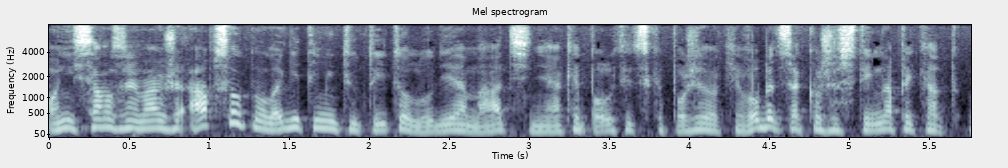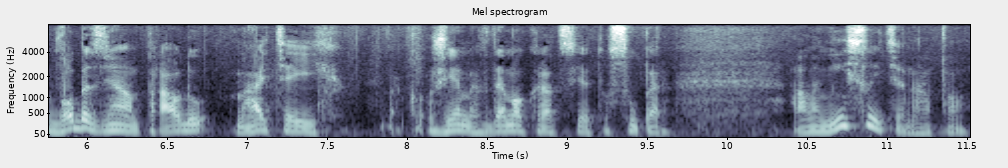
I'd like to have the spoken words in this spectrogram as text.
oni samozrejme majú že absolútnu legitimitu títo ľudia mať nejaké politické požiadavky. Vôbec akože s tým napríklad vôbec nemám pravdu, majte ich. Ako žijeme v demokracii, je to super. Ale myslíte na to,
